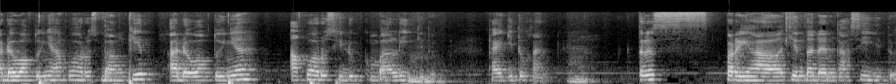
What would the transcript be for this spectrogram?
Ada waktunya aku harus bangkit ada waktunya aku harus hidup kembali gitu. Kayak gitu kan. Terus perihal cinta dan kasih gitu.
